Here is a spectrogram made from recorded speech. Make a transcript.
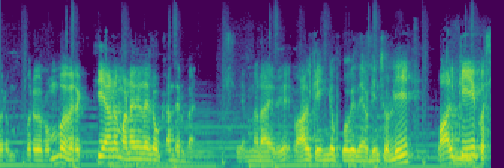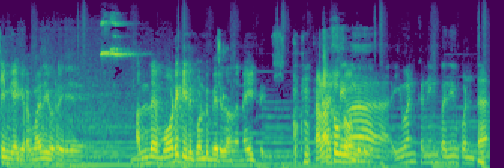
ஒரு ஒரு ரொம்ப விரக்தியான மனநிலையில உட்கார்ந்துருப்பேன். என்னடா இது? வாழ்க்கை எங்க போகுது? அப்படின்னு சொல்லி வாழ்க்கையே கொஸ்டின் கேக்குற மாதிரி ஒரு அந்த மோடுக்கு இது கொண்டு போயிருது அந்த நைட்டு ஆனா தூக்கம் யுவன் கண்ணின் பதிவு பண்ணிட்டேன்.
